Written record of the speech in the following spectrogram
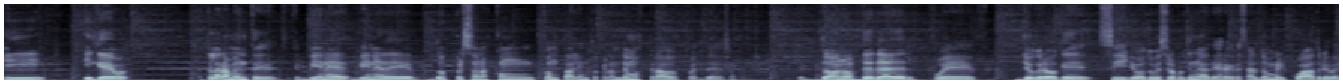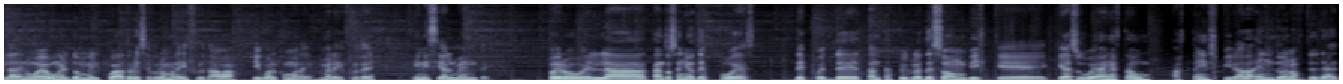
Y, y que claramente viene, viene de dos personas con, con talento, que lo han demostrado después de eso. Dawn of the Dead, pues yo creo que si yo tuviese la oportunidad de regresar al 2004 y verla de nuevo en el 2004, de seguro me la disfrutaba igual como me la disfruté inicialmente. Pero verla tantos años después, después de tantas películas de zombies que, que a su vez han estado hasta inspiradas en Dawn of the Dead,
